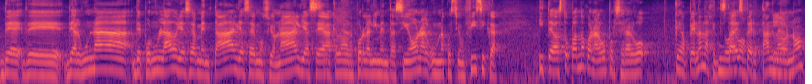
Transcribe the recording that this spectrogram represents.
de, de, de alguna, de por un lado, ya sea mental, ya sea emocional, ya sea Sí, claro. por la alimentación, alguna cuestión física. Y te vas topando con algo por ser algo que apenas la gente está despertando, claro. ¿no?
